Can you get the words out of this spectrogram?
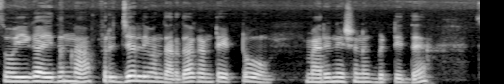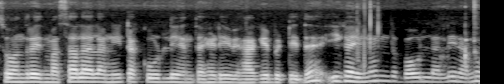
ಸೊ ಈಗ ಇದನ್ನು ಫ್ರಿಜ್ಜಲ್ಲಿ ಒಂದು ಅರ್ಧ ಗಂಟೆ ಇಟ್ಟು ಮ್ಯಾರಿನೇಷನಿಗೆ ಬಿಟ್ಟಿದ್ದೆ. ಸೊ ಅಂದರೆ ಇದು ಮಸಾಲ ಎಲ್ಲ ನೀಟಾಗಿ ಕೂಡಲಿ ಅಂತ ಹೇಳಿ ಹಾಗೆ ಬಿಟ್ಟಿದ್ದೆ. ಈಗ ಇನ್ನೊಂದು ಬೌಲ್ನಲ್ಲಿ ನಾನು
